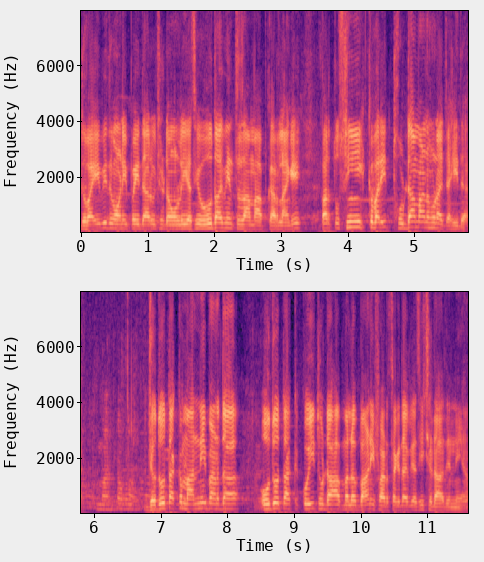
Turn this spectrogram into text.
ਦਵਾਈ ਵੀ ਦਵਾਉਣੀ ਪਈ दारू ਛਡਾਉਣ ਲਈ ਅਸੀਂ ਉਹਦਾ ਵੀ ਇੰਤਜ਼ਾਮ ਆਪ ਕਰ ਲਾਂਗੇ। ਪਰ ਤੁਸੀਂ ਇੱਕ ਵਾਰੀ ਤੁਹਾਡਾ ਮਨ ਹੋਣਾ ਚਾਹੀਦਾ। ਜਦੋਂ ਤੱਕ ਮਨ ਨਹੀਂ ਬਣਦਾ ਉਦੋਂ ਤੱਕ ਕੋਈ ਤੁਹਾਡਾ ਮਤਲਬ ਨਹੀਂ ਫੜ ਸਕਦਾ ਵੀ ਅਸੀਂ ਛਡਾ ਦਿੰਨੇ ਆ।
